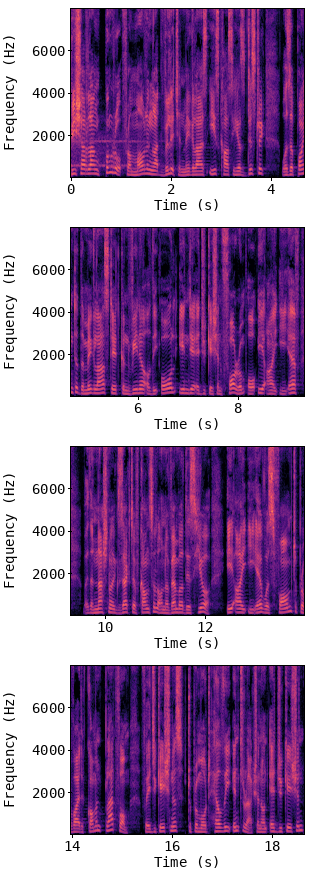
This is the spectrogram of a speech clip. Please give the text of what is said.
Bisharlang Pungro from Maulangat village in Meghalaya's East Khasi Hills district was appointed the Meghalaya state convener of the All India Education Forum or AIEF by the National Executive Council on November this year. AIEF was formed to provide a common platform for educationists to promote healthy interaction on education,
